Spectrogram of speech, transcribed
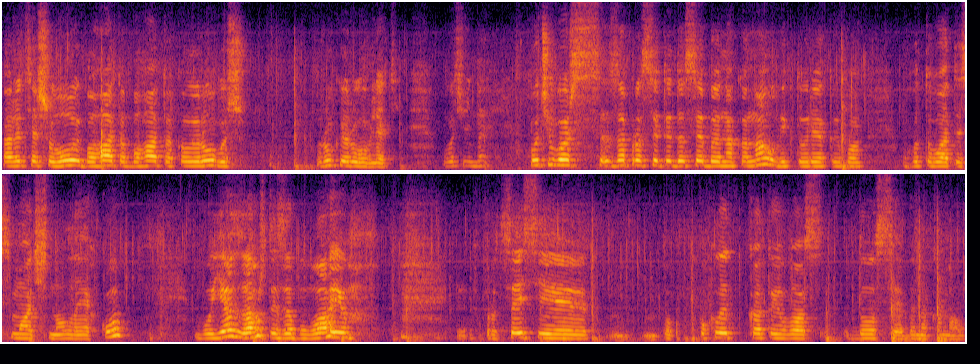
кажеться, що ой, багато, багато, коли робиш, руки роблять. Хочу вас запросити до себе на канал Вікторія Киба готувати смачно легко, бо я завжди забуваю в процесі покликати вас до себе на канал.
